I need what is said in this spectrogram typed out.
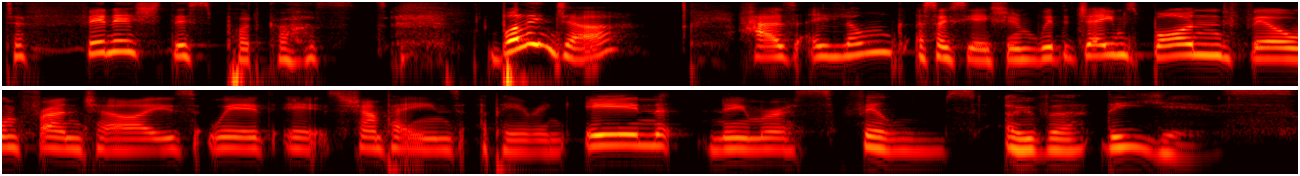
to finish this podcast, Bollinger has a long association with the James Bond film franchise, with its champagnes appearing in numerous films over the years.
